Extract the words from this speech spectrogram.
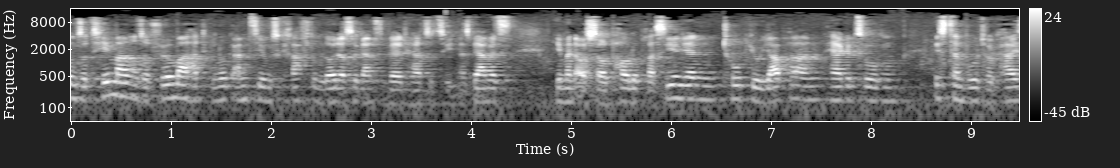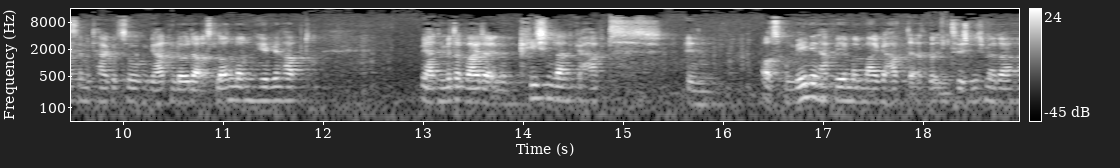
unser Thema, unsere Firma hat genug Anziehungskraft, um Leute aus der ganzen Welt herzuziehen. Also wir haben jetzt jemanden aus Sao Paulo, Brasilien, Tokio, Japan hergezogen, Istanbul, Türkei ist damit hergezogen. Wir hatten Leute aus London hier gehabt. Wir hatten Mitarbeiter in Griechenland gehabt. In, aus Rumänien haben wir jemanden mal gehabt, der ist inzwischen nicht mehr da.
